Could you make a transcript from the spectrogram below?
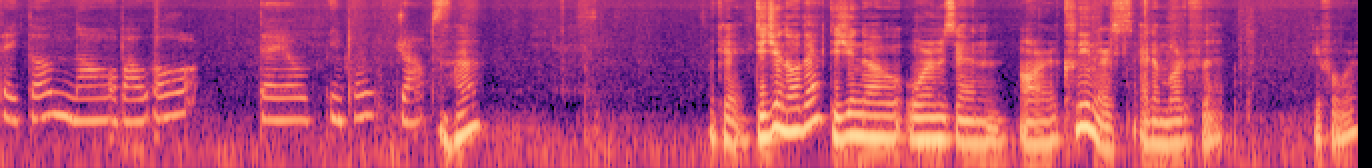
They don't know about all their important jobs. Uh-huh. Okay. Did you know that? Did you know worms and are cleaners at a mud flat before?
